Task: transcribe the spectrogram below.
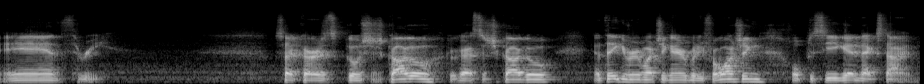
and three. Sidecars goes to Chicago. Congrats to Chicago. And thank you very much again, everybody, for watching. Hope to see you again next time.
